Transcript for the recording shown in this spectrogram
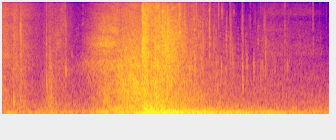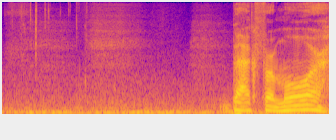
Back for more?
